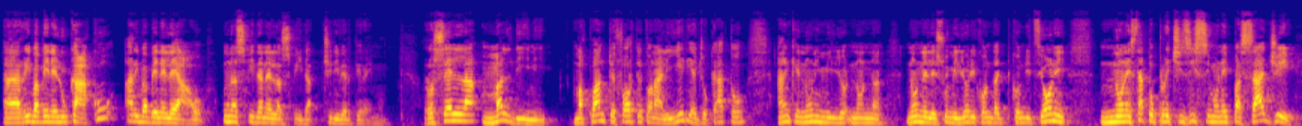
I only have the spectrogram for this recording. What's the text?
Arriva bene Lukaku, arriva bene Leao, una sfida nella sfida, ci divertiremo. Rossella Maldini, ma quanto è forte Tonali, ieri ha giocato anche non, miglior, non, non nelle sue migliori condizioni, non è stato precisissimo nei passaggi,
